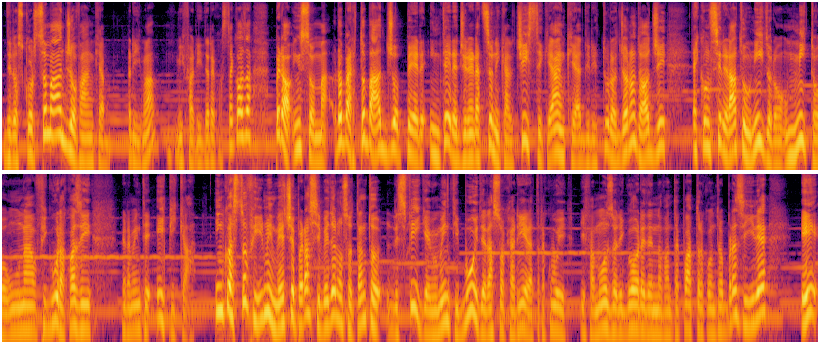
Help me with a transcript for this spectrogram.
dello scorso maggio, fa anche a rima, mi fa ridere questa cosa, però insomma Roberto Baggio per intere generazioni calcistiche, anche addirittura al giorno d'oggi, è considerato un idolo, un mito, una figura quasi veramente epica. In questo film invece però si vedono soltanto le sfighe, i momenti bui della sua carriera, tra cui il famoso rigore del 94 contro il Brasile e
